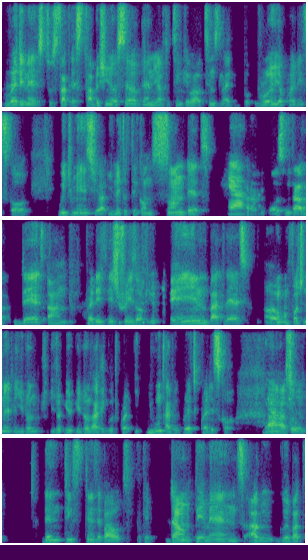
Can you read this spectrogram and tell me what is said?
readiness to start establishing yourself, then you have to think about things like growing your credit score, which means you, are, you need to take on some debt. Yeah. Uh, because without debt and credit histories of you paying back debt, uh, unfortunately, you don't you don't you don't have a good credit. You won't have a great credit score. Yeah. Uh, so then things things about okay down payments. How do you go about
